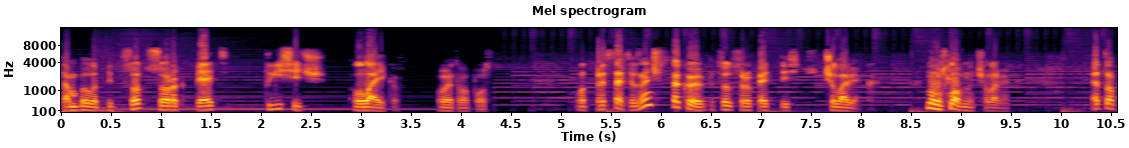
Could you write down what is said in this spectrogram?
там было 545 тысяч лайков у этого поста. Вот представьте, знаете, что такое 545 тысяч человек? Ну, условно человек. Это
